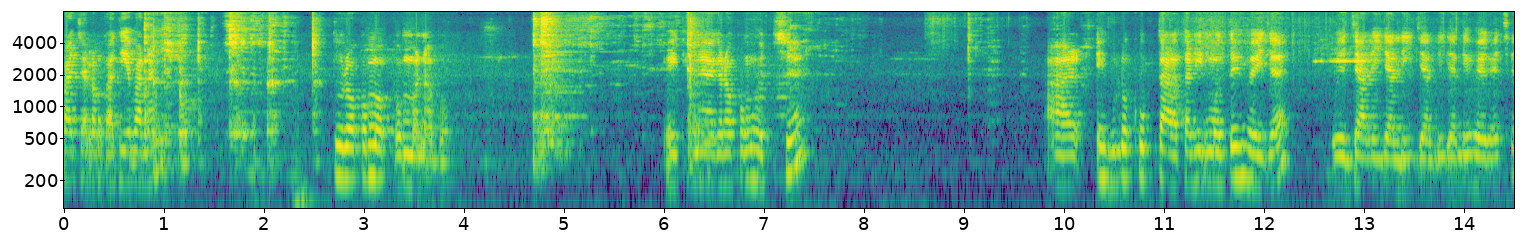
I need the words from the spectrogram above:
কাঁচা লঙ্কা দিয়ে বানাই। দু রকম অপম বানাবো। এইখানে একরকম হচ্ছে। আর এগুলো খুব তাড়াতাড়ির মধ্যেই হয়ে যায়। এই জালি জালি জালি জালি হয়ে গেছে।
